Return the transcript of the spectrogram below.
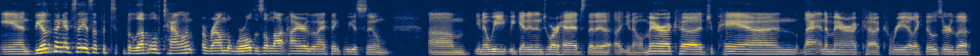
And the other thing I'd say is that the, t- the level of talent around the world is a lot higher than I think we assume. Um, you know, we we get it into our heads that uh, uh, you know America, Japan, Latin America, Korea, like those are the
